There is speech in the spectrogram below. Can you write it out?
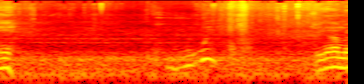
นี่ สวยงามไหม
